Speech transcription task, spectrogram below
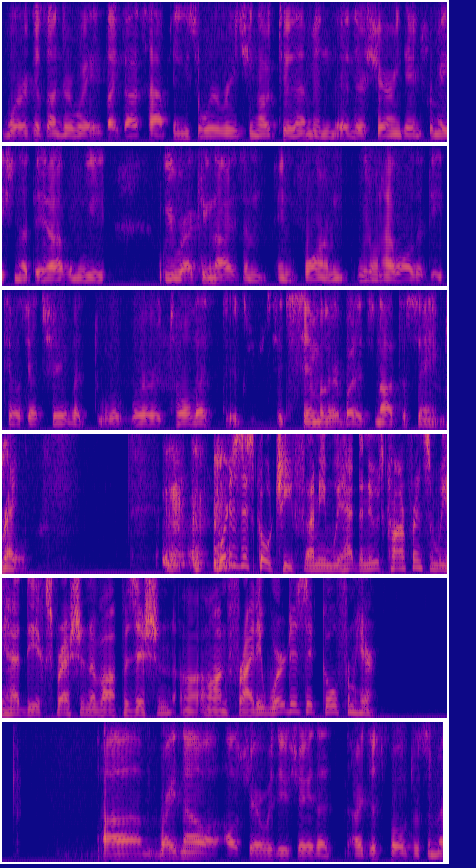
work is underway. Like that's happening. So we're reaching out to them and, and they're sharing the information that they have. And we we recognize and inform. We don't have all the details yet, Shay, but we're, told that it's it's similar, but it's not the same. Right. So, Where does this go, Chief? I mean, we had the news conference and we had the expression of opposition uh, on Friday. Where does it go from here? Um, right now, I'll share with you, Shay, that I just spoke with some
